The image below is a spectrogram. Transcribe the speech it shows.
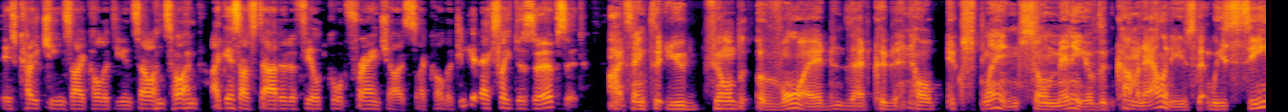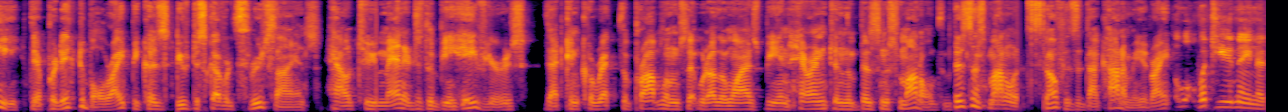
there's coaching psychology, and so on. So I'm, I guess I've started a field called franchise psychology. It actually deserves it. I think that you filled a void that could help explain so many of the commonalities that we see. They're predictable, right? Because you've discovered through science how to manage the behaviors that can correct the problems that would otherwise be inherent in the business model. The business model itself is a dichotomy, right? What do you mean a,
